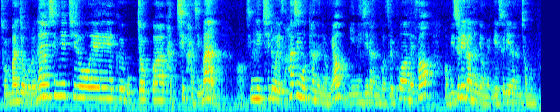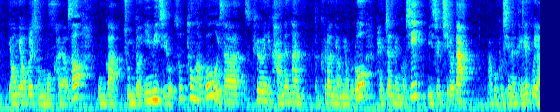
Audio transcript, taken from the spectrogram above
전반적으로는 심리 치료의 그 목적과 같이 가지만 어, 심리 치료에서 하지 못하는 영역, 이미지라는 것을 포함해서 어, 미술이라는 영역, 예술이라는 점- 영역을 접목하여서 뭔가 좀 더 이미지로 소통하고 의사 표현이 가능한 그런 영역으로 발전된 것이 미술 치료다 라고 보시면 되겠고요.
